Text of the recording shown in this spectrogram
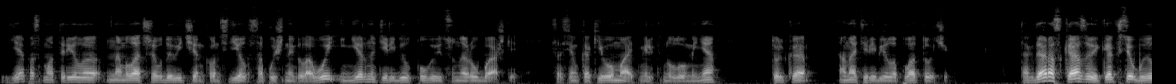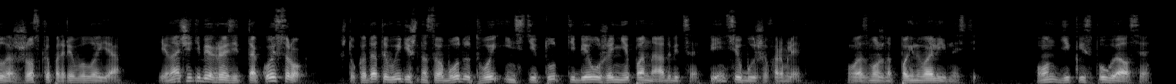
Я посмотрела на младшего Удовиченко. Он сидел с опущенной головой и нервно теребил пуговицу на рубашке. Совсем как его мать мелькнула у меня – только она теребила платочек. «Тогда рассказывай, как все было», – жестко потребовала я. «Иначе тебе грозит такой срок, что когда ты выйдешь на свободу, твой институт тебе уже не понадобится. Пенсию будешь оформлять. Возможно, по инвалидности». Он дико испугался.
